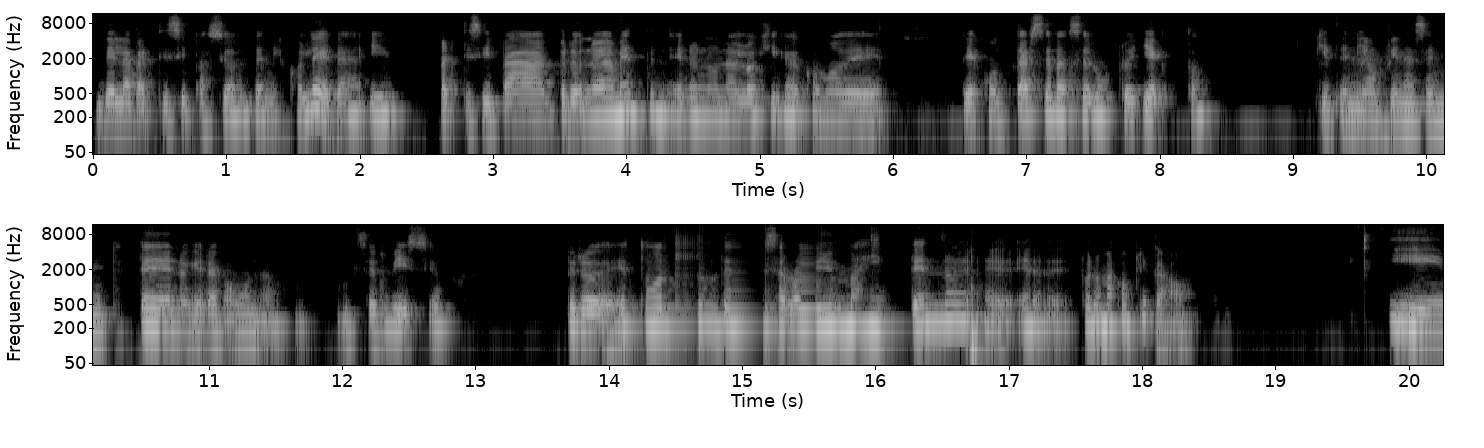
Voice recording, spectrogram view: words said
de la participación de mis colegas y participaban, pero nuevamente era en una lógica como de, de juntarse para hacer un proyecto que tenía un financiamiento externo, que era como un servicio, pero estos otros desarrollos más internos eh, fueron más complicados. Y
